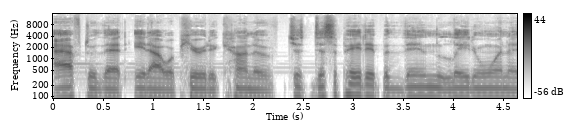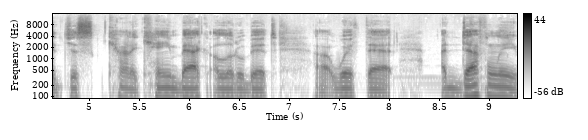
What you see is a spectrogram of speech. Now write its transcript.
after that eight hour period, it kind of just dissipated, but then later on, it just kind of came back a little bit uh, with that. I definitely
